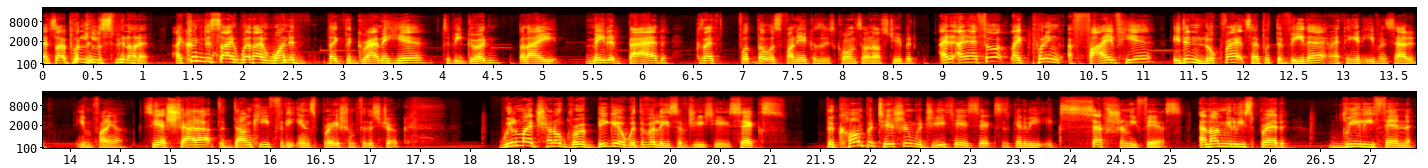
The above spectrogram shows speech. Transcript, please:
And so I put a little spin on it. I couldn't decide whether I wanted like the grammar here to be good, but I made it bad because I thought that was funnier because he's calling someone else stupid. And, and, I thought like putting a five here, it didn't look right, so I put the V there, and I think it even sounded even funnier. So yeah, shout out to Dunkey for the inspiration for this joke. Will my channel grow bigger with the release of GTA 6? The competition with GTA 6 is going to be exceptionally fierce, and I'm going to be spread really thin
